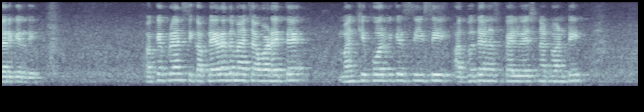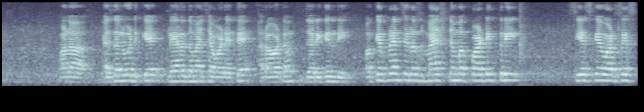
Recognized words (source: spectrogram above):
జరిగింది. ఓకే ఫ్రెండ్స్ ఇక player of the match award అయితే మంచి ఫోర్ వికెట్స్ తీసి అద్భుతమైన స్పెల్ వేసినటువంటి మన ఎజల్వుడ్కే player of the match award అయితే రావడం జరిగింది. ఓకే ఫ్రెండ్స్ ఈరోజు match number forty three CSK versus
